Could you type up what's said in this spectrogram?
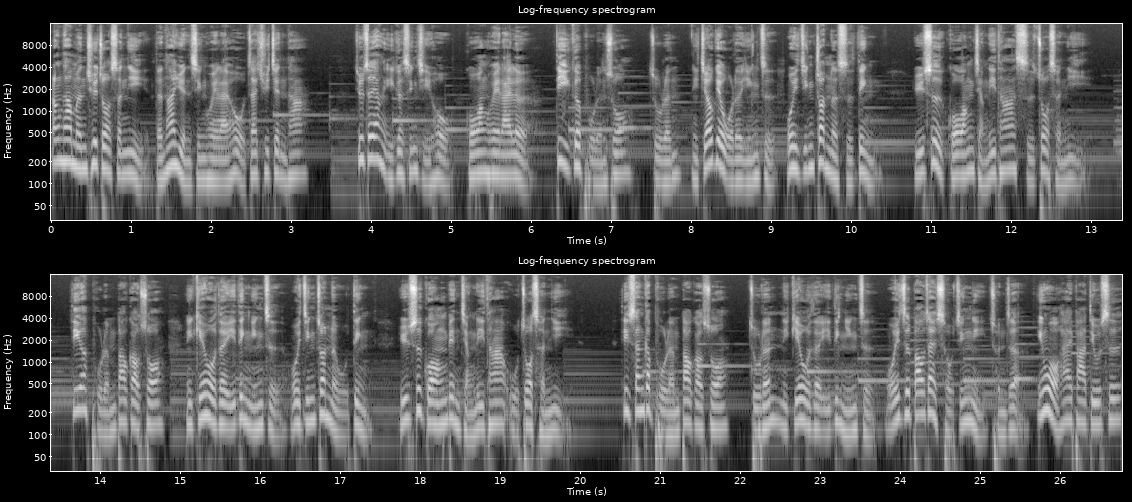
让他们去做生意，等他远行回来后再去见他。就这样，一个星期后，国王回来了。第一个仆人说：“主人，你交给我的银子，我已经赚了十锭。”于是国王奖励他十做生意。第二仆人报告说：“你给我的一锭银子，我已经赚了五锭。”于是国王便奖励他五做诚意。第三个仆人报告说：“主人，你给我的一锭银子，我一直包在手巾里存着，因为我害怕丢失，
